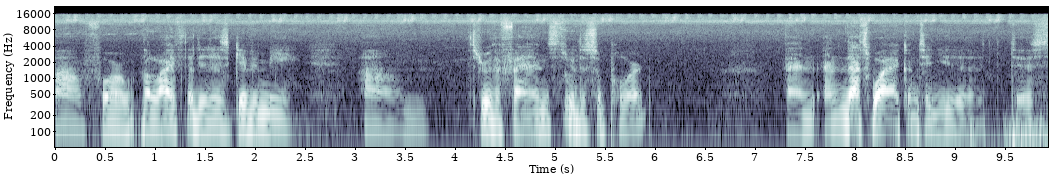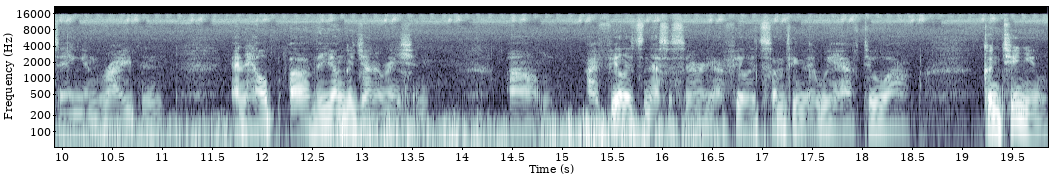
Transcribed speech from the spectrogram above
uh, for the life that it has given me um, through the fans, through the support. And, and that's why I continue to, to sing and write and, and help uh, the younger generation. Um, I feel it's necessary. I feel it's something that we have to uh, continue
